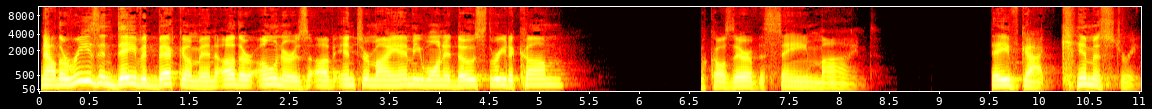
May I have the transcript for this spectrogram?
Now, the reason David Beckham and other owners of Inter Miami wanted those three to come because they're of the same mind. They've got chemistry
